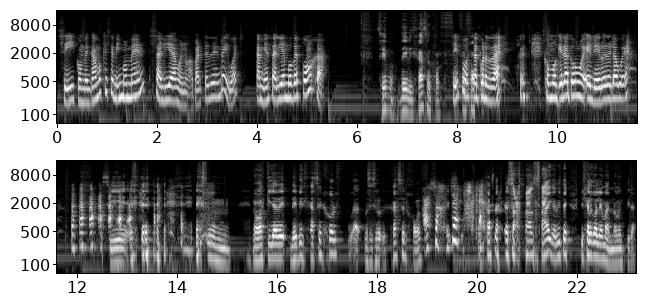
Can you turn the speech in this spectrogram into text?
Sí, convengamos que ese mismo men salía, bueno, aparte de en Baywatch, también salía en Bob Esponja. Sí, pues, David Hasselhoff. Sí, pues, ¿te acordás? como que era como el héroe de la wea. Sí, es un... No, es que ya de David Hasselhoff, ah, no sé si. Hasselhoff. Ah. Hasselhoff. Dije algo alemán, no mentira.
